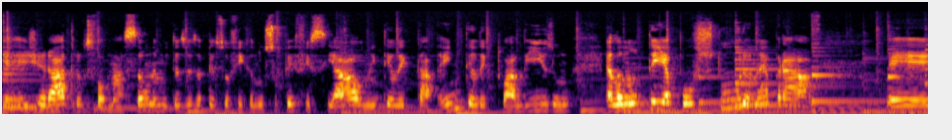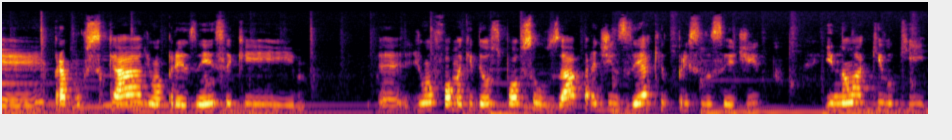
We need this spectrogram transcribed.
é, gerar a transformação, né? Muitas vezes a pessoa fica no superficial, no intelectualismo, ela não tem a postura, né, para é, para buscar de uma presença que é, de uma forma que Deus possa usar para dizer aquilo que precisa ser dito e não aquilo que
